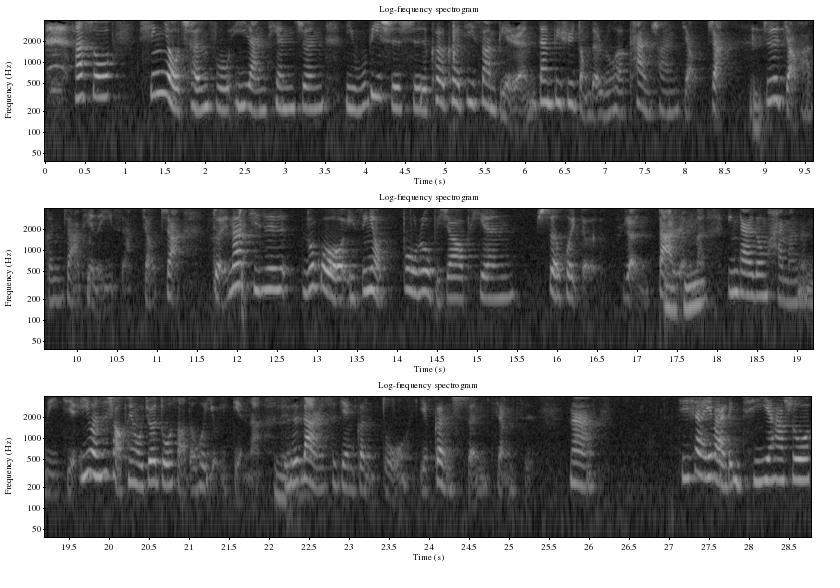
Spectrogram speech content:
他说：“心有城府，依然天真。你不必时时刻刻计算别人，但必须懂得如何看穿狡诈，就是狡猾跟诈骗的意思啊。狡诈。对，那其实如果已经有步入比较偏社会的。”人大人们应该都还蛮能理解，因为是小朋友，我觉得多少都会有一点呐，只是大人事件更多也更深这样子。那接下来一百零七页，他说：“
